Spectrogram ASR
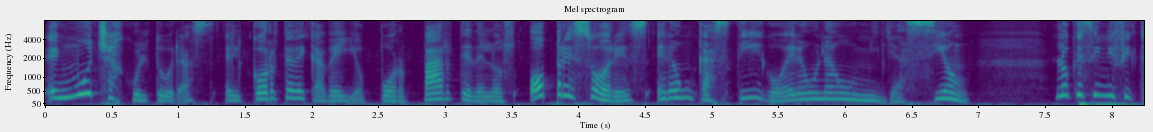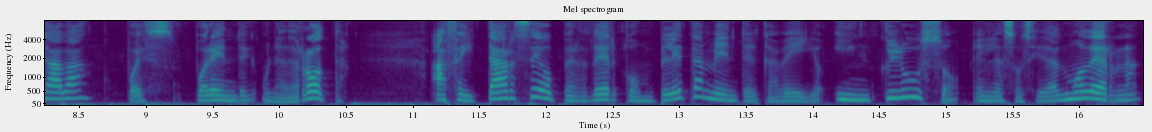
En muchas culturas, el corte de cabello por parte de los opresores era un castigo, era una humillación, lo que significaba, pues, por ende, una derrota. Afeitarse o perder completamente el cabello, incluso en la sociedad moderna,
